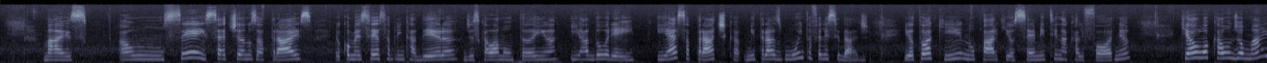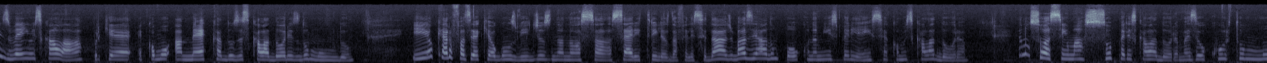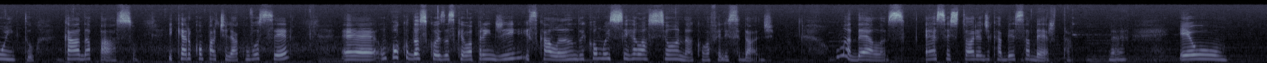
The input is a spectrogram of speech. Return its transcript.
mas há uns 6, 7 anos atrás eu comecei essa brincadeira de escalar montanha e adorei. E essa prática me traz muita felicidade. E eu estou aqui no Parque Yosemite, na Califórnia, que é o local onde eu mais venho escalar, porque é, é como a meca dos escaladores do mundo. E eu quero fazer aqui alguns vídeos na nossa série Trilhas da Felicidade, baseado um pouco na minha experiência como escaladora. Eu não sou assim uma super escaladora, mas eu curto muito cada passo e quero compartilhar com você é, um pouco das coisas que eu aprendi escalando e como isso se relaciona com a felicidade. Uma delas é essa história de cabeça aberta. Né? Eu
